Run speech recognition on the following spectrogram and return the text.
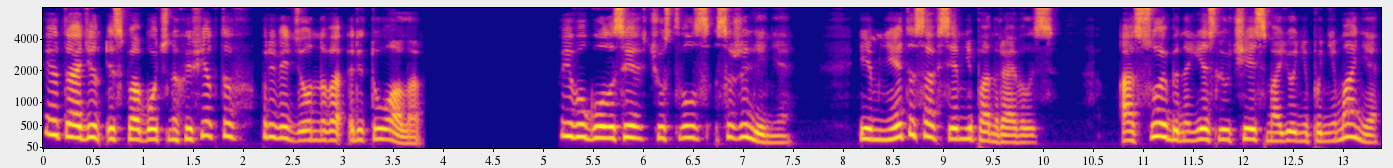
Это один из побочных эффектов приведенного ритуала. В его голосе чувствовалось сожаление, и мне это совсем не понравилось. Особенно если учесть мое непонимание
